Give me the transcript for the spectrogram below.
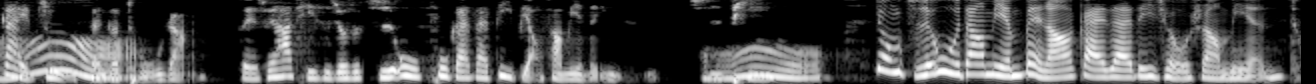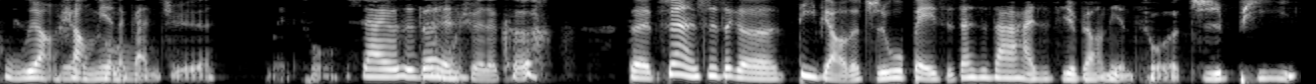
盖住整个土壤。哦、对，所以它其实就是植物覆盖在地表上面的意思。植被、哦，用植物当棉被，然后盖在地球上面、土壤上面的感觉，没错。现在又是植物学的课，对，虽然是这个地表的植物被子，但是大家还是记得不要念错了，植批，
